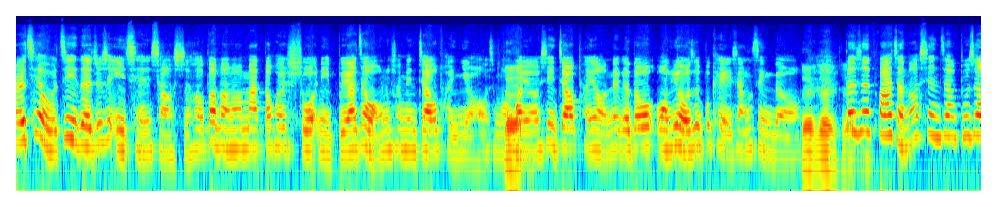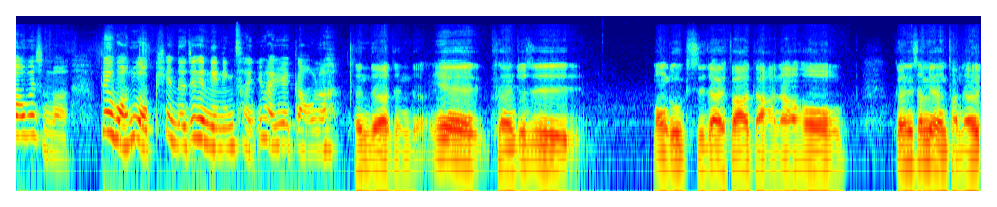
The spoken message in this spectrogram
而且我记得，就是以前小时候，爸爸妈妈都会说，你不要在网络上面交朋友，什么玩游戏交朋友，那个都网友是不可以相信的哦。对对对。但是发展到现在，不知道为什么被网友骗的这个年龄层越来越高了。真的真的，因为可能就是网络时代发达，然后跟身边人反而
